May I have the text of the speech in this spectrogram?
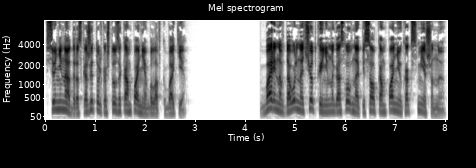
Все не надо, расскажи только, что за компания была в кабаке». Баринов довольно четко и немногословно описал компанию как смешанную,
